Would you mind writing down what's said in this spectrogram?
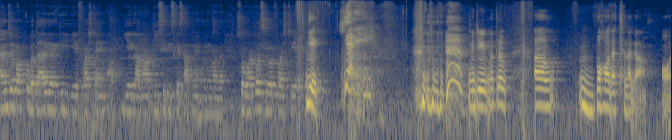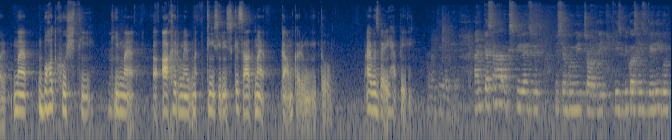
एंड जब आपको बताया गया कि ये फर्स्ट टाइम आप ये गाना टी सीरीज के साथ में होने वाला है सो व्हाट वाज योर फर्स्ट रिएक्शन ये मुझे मतलब अ, बहुत अच्छा लगा और मैं बहुत खुश थी कि मैं आखिर में टी सीरीज़ के साथ मैं काम करूँगी तो I was very happy okay कैसा रहा experience with mister Gurmeet Chaudhary is because he is very good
